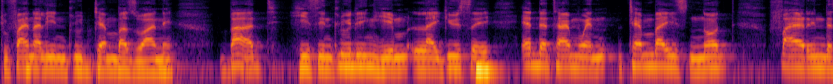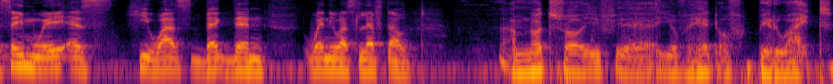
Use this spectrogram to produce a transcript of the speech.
to finally include Themba Zwane. But he's including him, like you say, at the time when Themba is not firing the same way as he was back then when he was left out. I'm not sure if uh, you've heard of Barry White.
